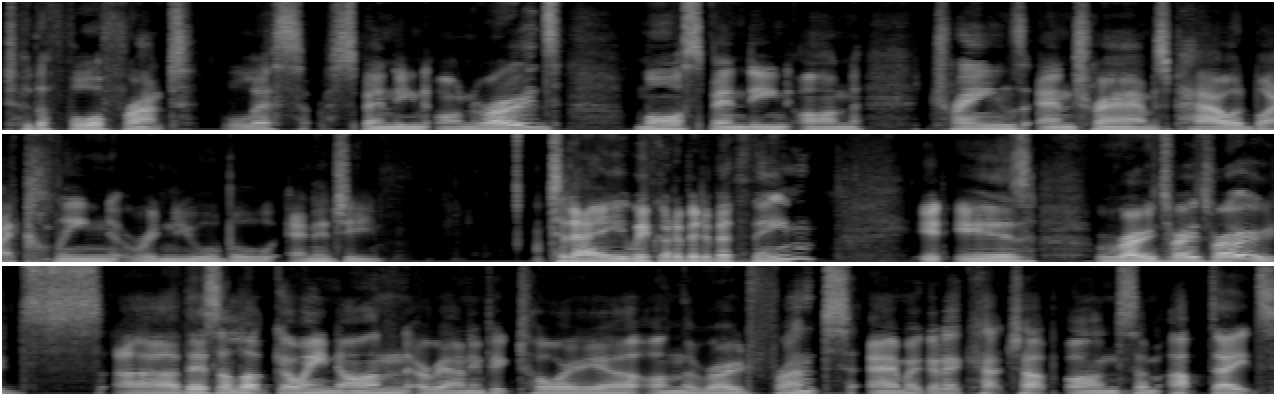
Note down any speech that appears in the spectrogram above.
to the forefront. Less spending on roads, more spending on trains and trams powered by clean, renewable energy. Today, we've got a bit of a theme. It is roads, roads, roads. Uh, there's a lot going on around in Victoria on the road front, and we're going to catch up on some updates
